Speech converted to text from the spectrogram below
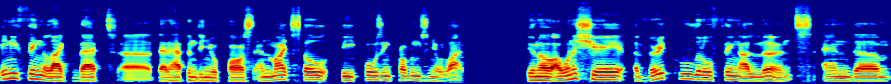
anything like that uh, that happened in your past and might still be causing problems in your life. You know i want to share a very cool little thing i learned and um,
